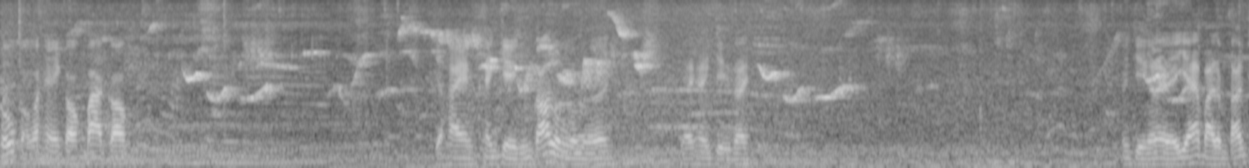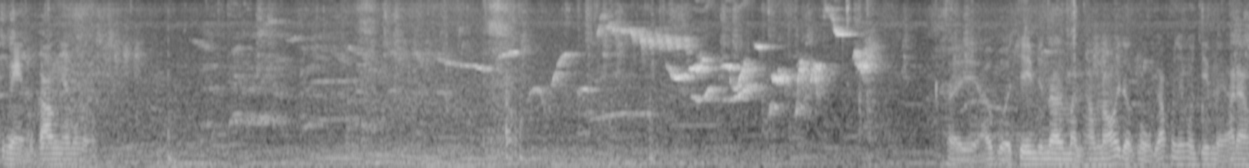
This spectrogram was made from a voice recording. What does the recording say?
thú còn có hai con ba con. Chợ hàng than truyền cũng có luôn mọi người ơi. Dạ, đây hàng truyền đây. Hàng truyền ở đây để giá 380 ngàn một con nha mọi người. Thì ở vựa chim cho nên mình không nói được nguồn gốc của những con chim này ở đâu.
